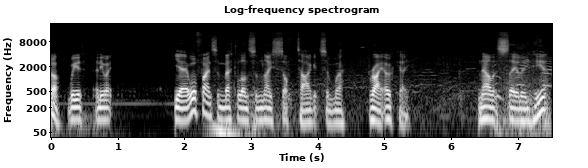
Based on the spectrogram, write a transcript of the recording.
Oh, weird. Anyway. Yeah, we'll find some metal on some nice soft target somewhere. Right, okay. Now let's sail in here.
